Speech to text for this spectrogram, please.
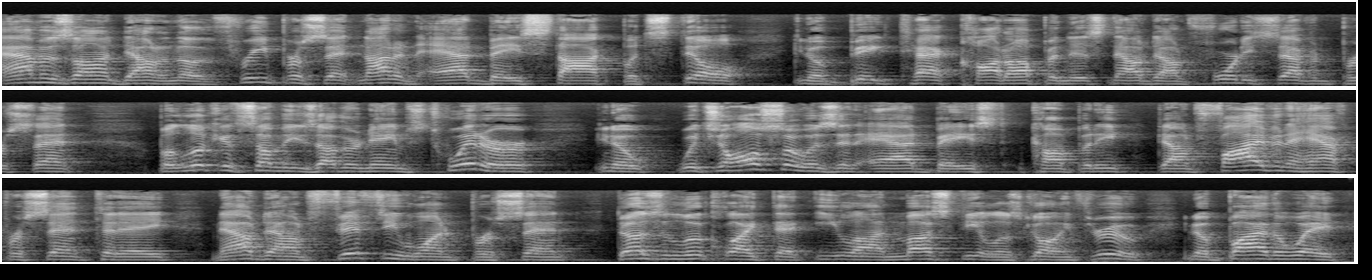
Amazon down another 3%, not an ad based stock, but still, you know, big tech caught up in this, now down 47%. But look at some of these other names. Twitter, you know, which also is an ad based company, down 5.5% today, now down 51%. Doesn't look like that Elon Musk deal is going through. You know, by the way,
